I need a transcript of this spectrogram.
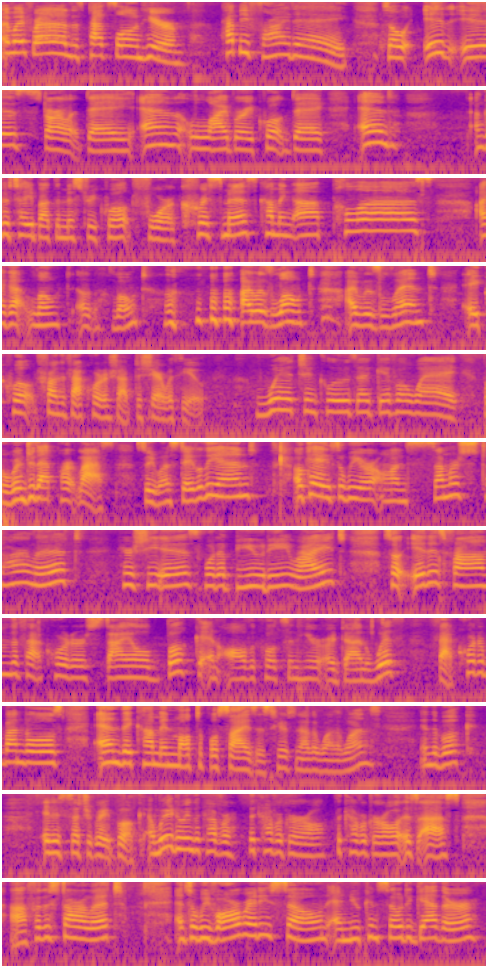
Hi, my friend. It's Pat Sloan here. Happy Friday. So it is Starlet Day and Library Quilt Day. And I'm going to tell you about the mystery quilt for Christmas coming up. Plus, I got loaned, uh, loaned? I was loaned, I was lent a quilt from the Fat Quarter Shop to share with you which includes a giveaway. But we're going to do that part last. So you want to stay till the end. Okay, so we are on Summer Starlet. Here she is. What a beauty, right? So it is from the Fat Quarter Style book, and all the quilts in here are done with Fat Quarter bundles, and they come in multiple sizes. Here's another one of the ones in the book. It is such a great book, and we're doing the cover. The cover girl. The cover girl is us uh, for the Starlet, and so we've already sewn, and you can sew together.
